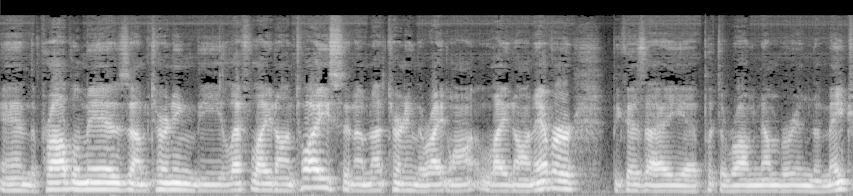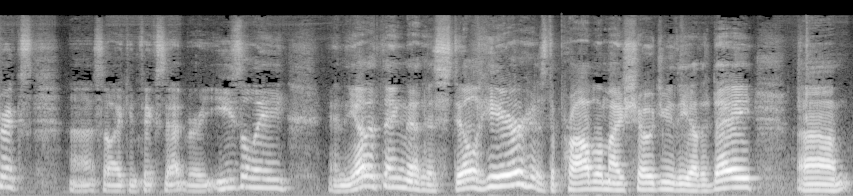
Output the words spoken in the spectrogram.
And the problem is I'm turning the left light on twice and I'm not turning the right light on ever because I uh, put the wrong number in the matrix. Uh, so I can fix that very easily. And the other thing that is still here is the problem I showed you the other day um,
